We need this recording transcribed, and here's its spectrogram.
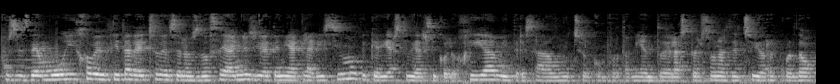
Pues desde muy jovencita, de hecho desde los 12 años yo ya tenía clarísimo que quería estudiar psicología, me interesaba mucho el comportamiento de las personas, de hecho yo recuerdo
